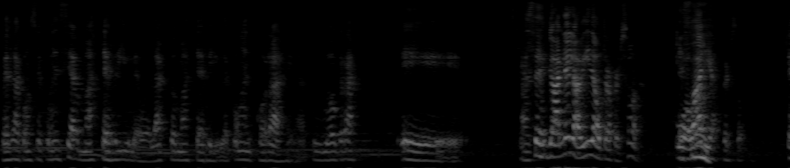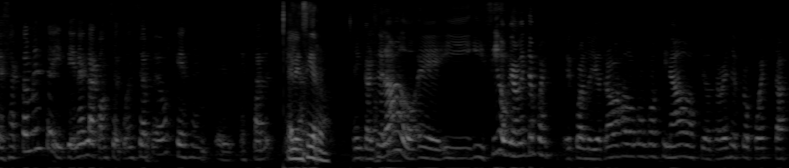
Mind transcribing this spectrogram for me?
pues la consecuencia más terrible o el acto más terrible con el coraje. Tú logras eh, sesgarle la vida a otra persona o a varias personas. Exactamente, y tienes la consecuencia peor que es el, estar... El encierro. Encarcelado. Eh, y, y, sí, obviamente, pues eh, cuando yo he trabajado con confinados ha sido a través de propuestas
